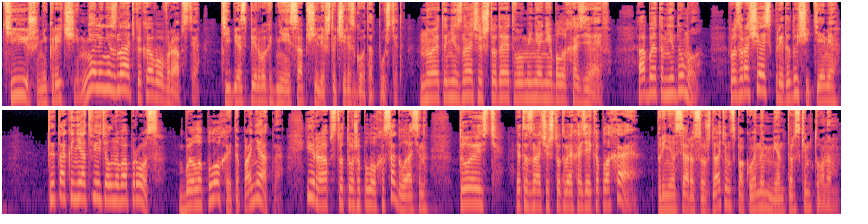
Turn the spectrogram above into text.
«Тише, не кричи. Мне ли не знать, каково в рабстве? Тебе с первых дней сообщили, что через год отпустят. Но это не значит, что до этого у меня не было хозяев. Об этом не думал. Возвращаясь к предыдущей теме. Ты так и не ответил на вопрос. Было плохо, это понятно. И рабство тоже плохо, согласен. То есть это значит, что твоя хозяйка плохая?» Принялся рассуждать он спокойным менторским тоном.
